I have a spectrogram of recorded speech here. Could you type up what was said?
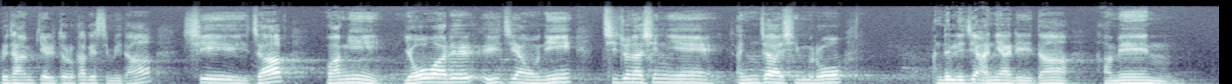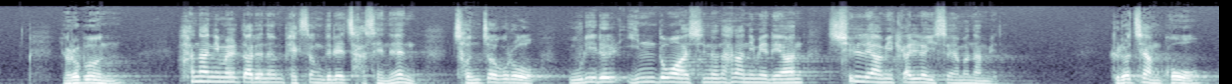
우리 다 함께 읽도록 하겠습니다. 시작 왕이 여호와를 의지하오니 지존하신 이의 안자하심으로 흔들리지 아니하리이다. 아멘. 여러분, 하나님을 따르는 백성들의 자세는 전적으로 우리를 인도하시는 하나님에 대한 신뢰함이 깔려 있어야만 합니다. 그렇지 않고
